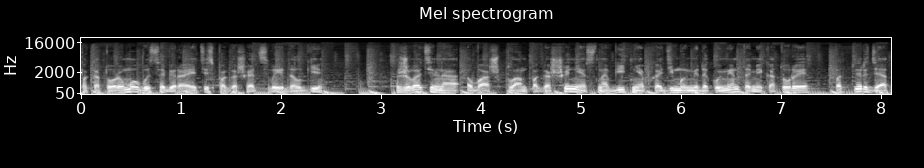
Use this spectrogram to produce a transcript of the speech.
по которому вы собираетесь погашать свои долги. Желательно ваш план погашения снабдить необходимыми документами, которые подтвердят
